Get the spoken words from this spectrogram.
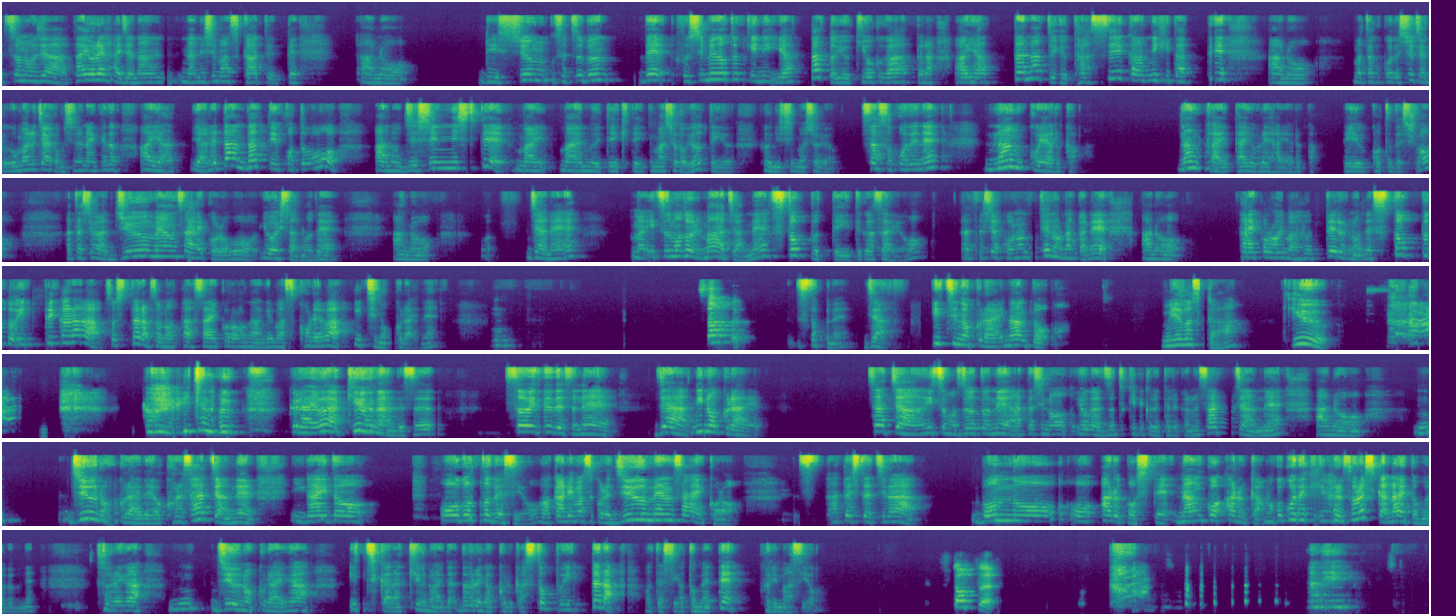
そのじゃあ太陽礼拝じゃ何何しますか？って言ってあの立春節分で節目の時にやったという記憶があったらあやったなという達成感に浸ってあのまたここで執着が生まれちゃうかもしれないけどあややれたんだっていうことをあの自信にして前前向いて生きていきましょうよっていうふうにしましょうよ。さあそこでね何個やるか何回太陽礼拝やるかっていうことでしょ？私は10面サイコロを用意したのであのじゃあね、まあ、いつも通りまーちゃんねストップって言ってくださいよ私はこの手の中であのサイコロを今振ってるのでストップと言ってからそしたらそのサイコロを投げますこれは1のくらいね、ストップストップねじゃあ1のくらいなんと見えますか ?9 1 のくらいは9なんです。それでですね、じゃあ2のくらい。さっちゃん、いつもずっとね、私のヨガずっと来てくれてるからね、さっちゃんね、あの、10のくらいだよ。これさっちゃんね、意外と大ごとですよ。わかります？これ10面サイコロ。私たちは煩悩をあるとして何個あるか、まあ、ここで決める。それしかないと思うけどね。それが10の位が1から9の間どれが来るかストップいったら私が止めて振りますよ。ストップ。何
